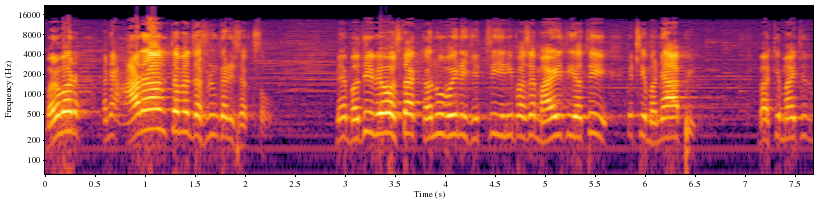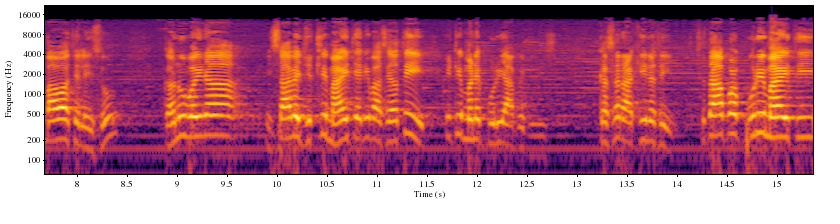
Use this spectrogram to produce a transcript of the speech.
બરાબર? અને આરામ તમે દર્શન કરી શકશો. મેં બધી વ્યવસ્થા કનુભાઈને જેટલી એની પાસે માહિતી હતી, એટલી મને આપી. બાકી માહિતી બાવાથી લઈશું. કનુભાઈના હિસાબે જેટલી માહિતી એની પાસે હતી, એટલી મને પૂરી આપી દીધી છે. કસર રાખી નથી. છતાં પણ પૂરી માહિતી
